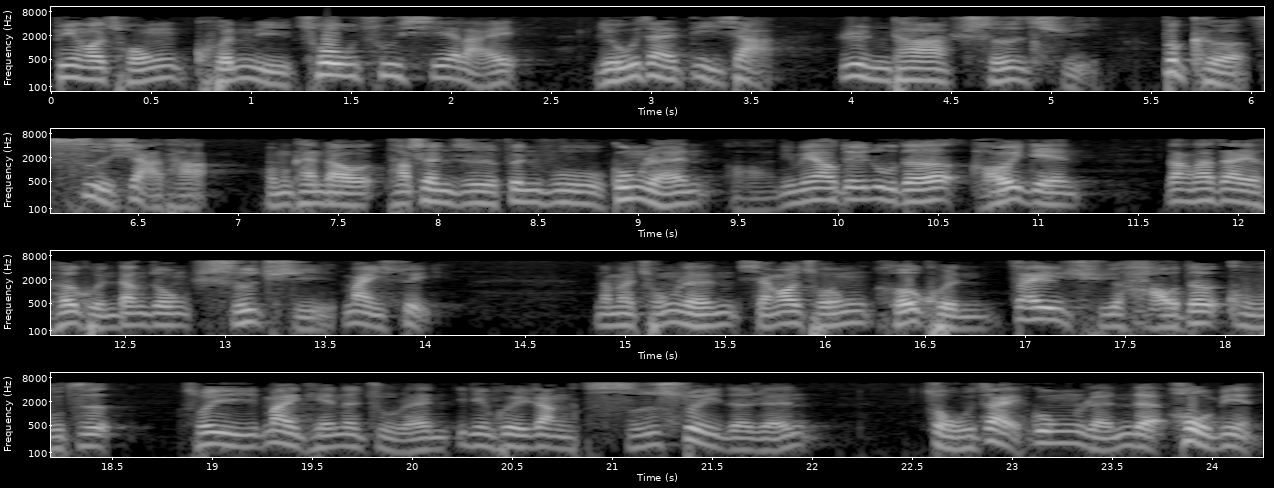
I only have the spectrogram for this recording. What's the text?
并要从捆里抽出些来，留在地下。”任他拾取，不可刺下他。我们看到他甚至吩咐工人啊，你们要对路德好一点，让他在河捆当中拾取麦穗。那么穷人想要从河捆摘取好的谷子，所以麦田的主人一定会让拾穗的人走在工人的后面，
